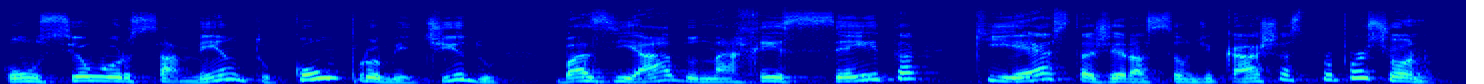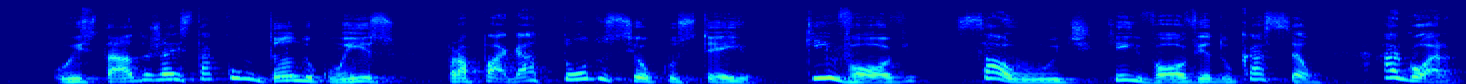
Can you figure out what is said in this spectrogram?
com o seu orçamento comprometido baseado na receita que esta geração de caixas proporciona. O Estado já está contando com isso para pagar todo o seu custeio, que envolve saúde, que envolve educação. Agora,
